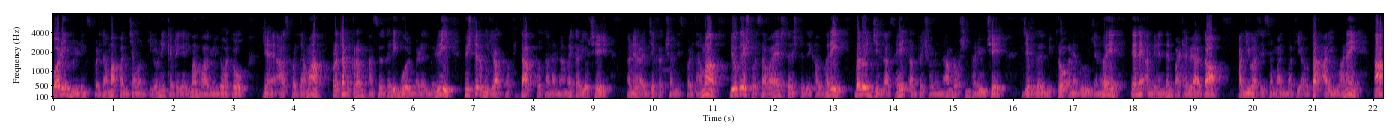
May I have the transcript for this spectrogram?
બોડી બિલ્ડિંગ સ્પર્ધામાં પંચાવન કિલોની કેટેગરીમાં ભાગ લીધો હતો. જેણે આ સ્પર્ધામાં પ્રથમ ક્રમ હાંસલ કરી ગોલ્ડ મેડલ મેળવી મિસ્ટર ગુજરાતનો ખિતાબ પોતાના નામે કર્યો છે. અને રાજ્ય કક્ષાની સ્પર્ધામાં યોગેશ વસાવાએ શ્રેષ્ઠ દેખાવ કરી ભરૂચ જિલ્લા સહિત અંકલેશ્વરનું નામ રોશન કર્યું છે. જે બદલ મિત્રો અને ગુરુજનોએ તેને અભિનંદન પાઠવ્યા હતા. આદિવાસી સમાજમાંથી આવતા આ યુવાને આ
